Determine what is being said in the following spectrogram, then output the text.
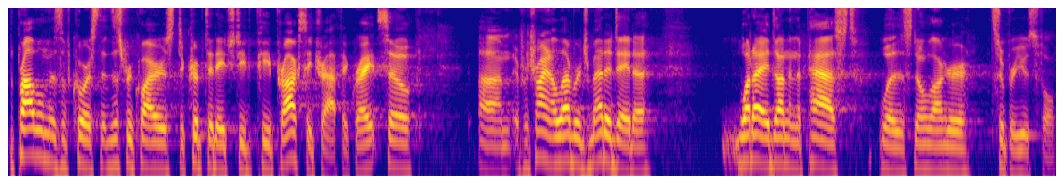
The problem is, of course, that this requires decrypted HTTP proxy traffic, right? So um, if we're trying to leverage metadata, what I had done in the past was no longer super useful,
